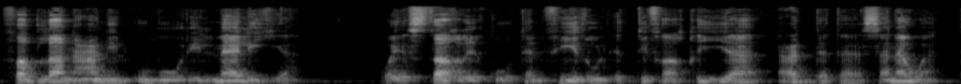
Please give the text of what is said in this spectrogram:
فضلا عن الأمور المالية ويستغرق تنفيذ الاتفاقية عدة سنوات.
